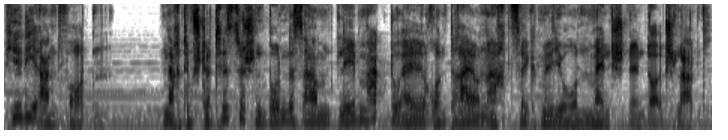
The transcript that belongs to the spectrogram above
Hier die Antworten. Nach dem Statistischen Bundesamt leben aktuell rund 83 Millionen Menschen in Deutschland.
